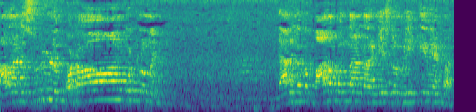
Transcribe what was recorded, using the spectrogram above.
అలాంటి సూర్యుడు పొటాన్ కోట్లు ఉన్నాయి. దానిని ఒక బాల పొంద అంటారు ఇంగ్లీష్లో మిల్కీ వే అంటారు.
